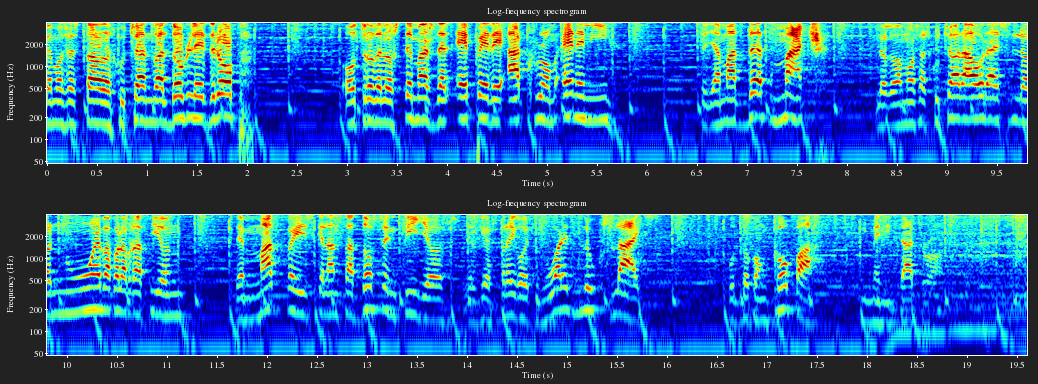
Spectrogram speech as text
Hemos estado escuchando al doble drop, otro de los temas del EP de Acrom Enemy. Se llama Death Match. Lo que vamos a escuchar ahora es la nueva colaboración de Madface que lanza dos sencillos. Y el que os traigo es What It Looks Like, junto con Copa y Meditatron.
